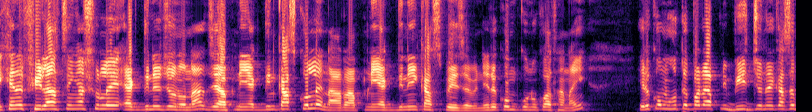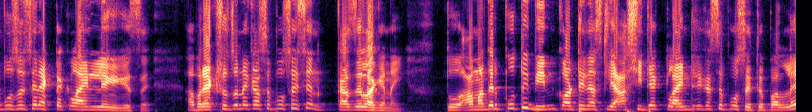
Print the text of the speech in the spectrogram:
এখানে ফ্রিলান্সিং আসলে একদিনের জন্য না, যে আপনি একদিন কাজ করলেন আর আপনি একদিনেই কাজ পেয়ে যাবেন, এরকম কোনো কথা নাই। এরকম হতে পারে আপনি বিশ জনের কাছে পৌঁছেছেন, একটা ক্লায়েন্ট লেগে গেছে। আবার একশো জনের কাছে পৌঁছাইছেন কাজে লাগে নাই। তো আমাদের প্রতিদিন কন্টিনিউয়াসলি আশিটা ক্লায়েন্টের কাছে পৌঁছাইতে পারলে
